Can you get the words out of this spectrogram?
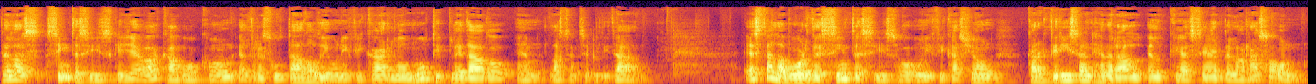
de las síntesis que lleva a cabo con el resultado de unificar lo múltiple dado en la sensibilidad. Esta labor de síntesis o unificación caracteriza en general el quehacer de la razón,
